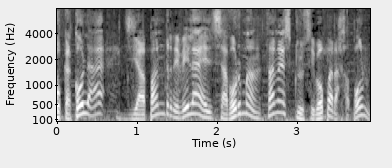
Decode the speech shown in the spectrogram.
Coca-Cola Japan revela el sabor manzana exclusivo para Japón.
